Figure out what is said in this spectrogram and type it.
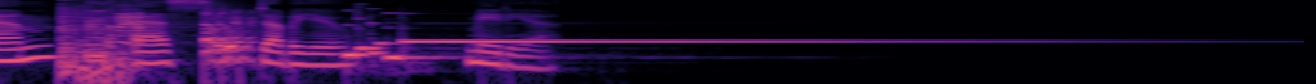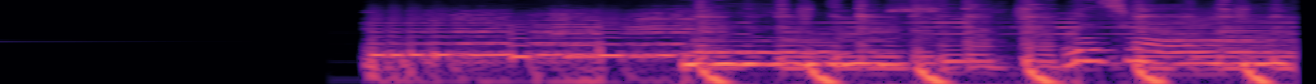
MSW Media. With swearing.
